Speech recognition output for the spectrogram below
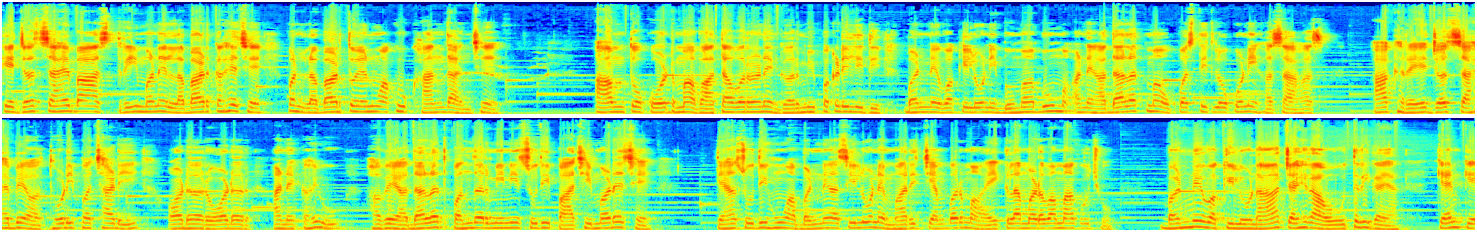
કે, જજ સાહેબ, આ સ્ત્રી મને લબાડ કહે છે, પણ લબાડ તો એનું આખું ખાનદાન છે. આમ તો કોર્ટમાં વાતાવરણે ગરમી પકડી લીધી. બંને વકીલોની બૂમાબૂમ અને અદાલતમાં ઉપસ્થિત લોકોની હસાહસ. આખરે જજ સાહેબે હથોડી પછાડી ઓર્ડર ઓર્ડર અને કહ્યું, હવે અદાલત પંદર મિનિટ સુધી પાછી મળે છે. ત્યાં સુધી હું આ બંને અસીલોને મારી ચેમ્બરમાં એકલા મળવા માગું છું. બંને વકીલોના ચહેરાઓ ઉતરી ગયા, કેમ કે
